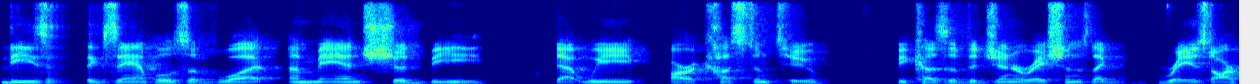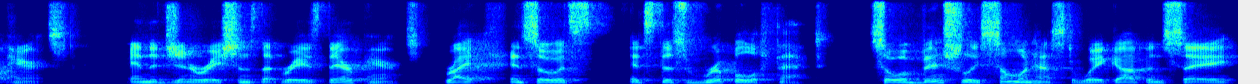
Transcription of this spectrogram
these examples of what a man should be that we are accustomed to because of the generations that raised our parents and the generations that raised their parents, right? And so it's it's this ripple effect so eventually someone has to wake up and say,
